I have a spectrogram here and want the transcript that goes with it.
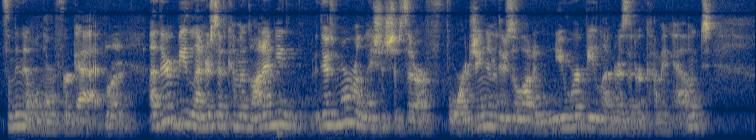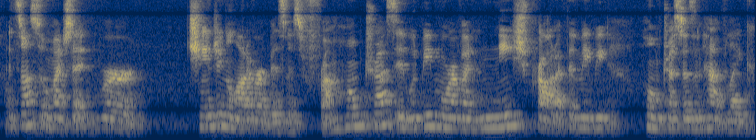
something that we'll never forget. Right. Other B lenders have come and gone. I mean, there's more relationships that are forging, and there's a lot of newer B lenders that are coming out. It's not so much that we're changing a lot of our business from Home Trust. It would be more of a niche product that maybe Home Trust doesn't have, like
